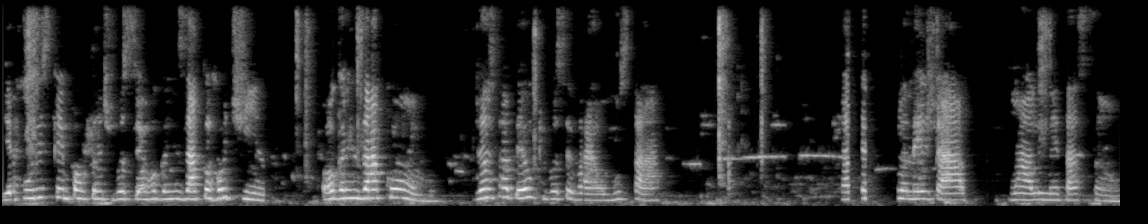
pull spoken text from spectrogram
E é por isso que é importante você organizar a sua rotina. Organizar como? Já saber o que você vai almoçar. Já ter planejado uma alimentação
